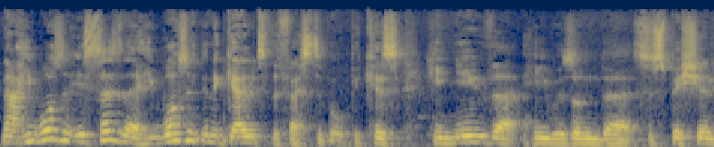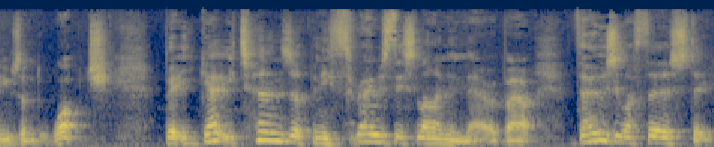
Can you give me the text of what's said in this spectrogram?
Now he wasn't. It says there he wasn't going to go to the festival because he knew that he was under suspicion. He was under watch. But he go, he turns up and he throws this line in there about those who are thirsty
